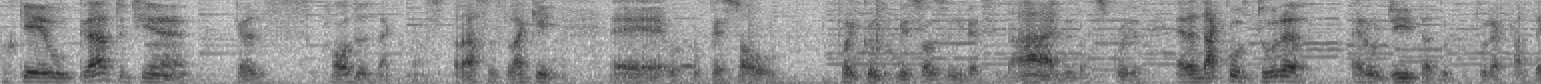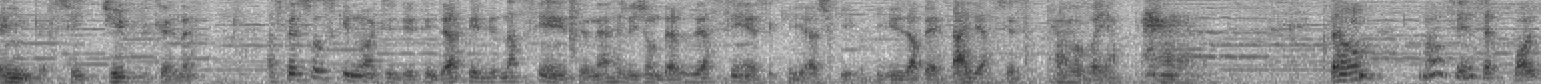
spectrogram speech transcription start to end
Porque o Crato tinha aquelas rodas nas praças lá que é, o, o, pessoal foi quando começou as universidades, as coisas. Era da cultura erudita, da cultura acadêmica, científica, né? As pessoas que não acreditam em Deus acreditam na ciência, né? A religião delas é a ciência, que acho que, diz a verdade, a ciência prova e a... Então, mas a ciência pode,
